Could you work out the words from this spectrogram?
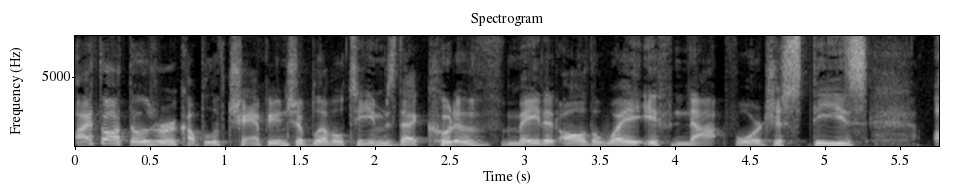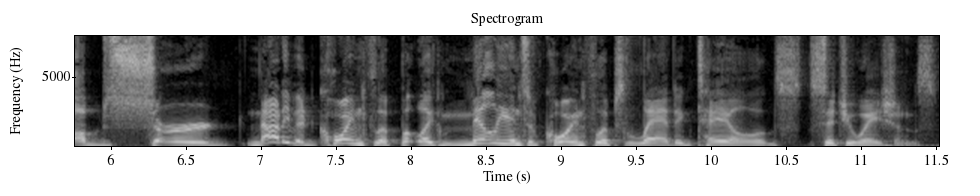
I thought those were a couple of championship level teams that could have made it all the way if not for just these absurd, not even coin flip, but like millions of coin flips landing tails situations.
